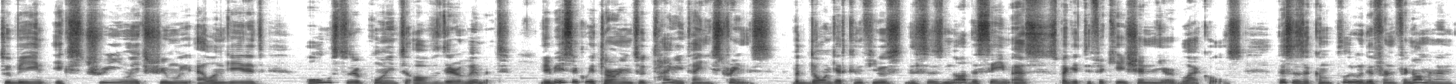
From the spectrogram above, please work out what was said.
to being extremely extremely elongated almost to the point of their limit. They basically turn into tiny tiny strings. But don't get confused, this is not the same as spaghettification near black holes. This is a completely different phenomenon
